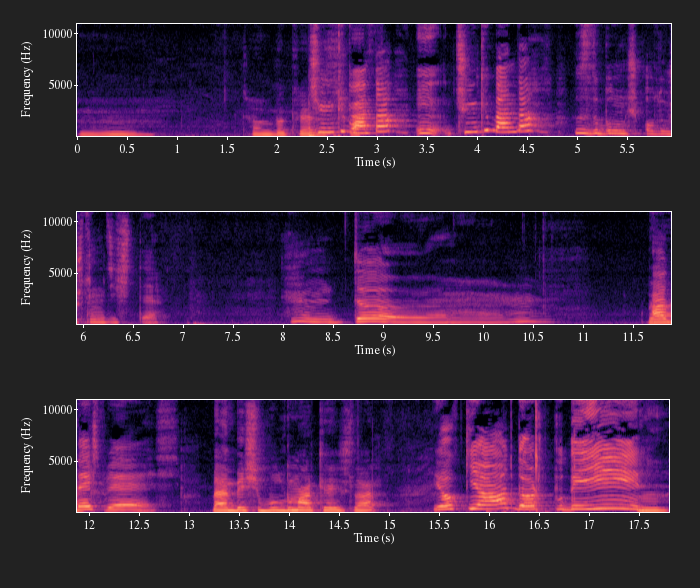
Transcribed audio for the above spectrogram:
Hmm. Tamam bakıyoruz. Çünkü ben de e, çünkü ben de hızlı bulmuş olursunuz işte. Hem dört. Ben- Aa, beş beş. Ben 5'i buldum arkadaşlar. Yok ya dört bu değil.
